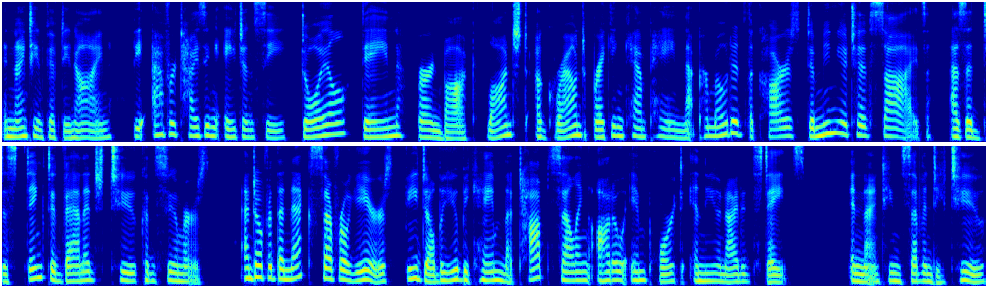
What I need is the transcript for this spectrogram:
In 1959, the advertising agency Doyle Dane Bernbach launched a groundbreaking campaign that promoted the car's diminutive size as a distinct advantage to consumers and over the next several years, VW became the top selling auto import in the United States. In 1972,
